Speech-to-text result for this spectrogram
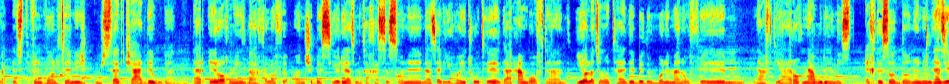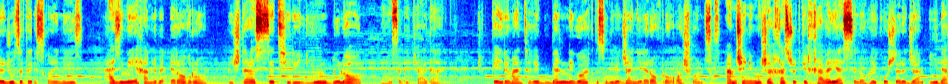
و استیفن والتر نیز گوشزد کرده بودند. در عراق نیز برخلاف آنچه بسیاری از متخصصان نظریه های توطعه در هم بافتند ایالات متحده به دنبال منافع نفتی عراق نبوده و نیست. اقتصاددانانی نظیر جوزف اسکای نیز هزینه حمله به عراق را بیشتر از 3 تریلیون دلار محاسبه کردند. غیر منطقی بودن نگاه اقتصادی به جنگ عراق را آشکار می‌سازد همچنین مشخص شد که خبری از سلاحهای کشتار جمعی در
